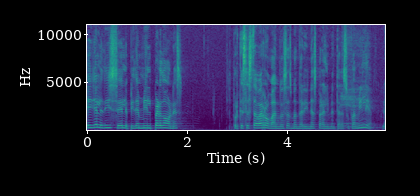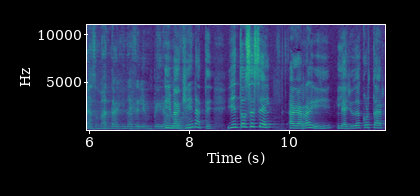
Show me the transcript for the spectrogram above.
ella le dice, le pide mil perdones porque se estaba robando esas mandarinas para alimentar a su familia. Las mandarinas del emperador. Imagínate. Y entonces él agarra y le ayuda a cortar,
